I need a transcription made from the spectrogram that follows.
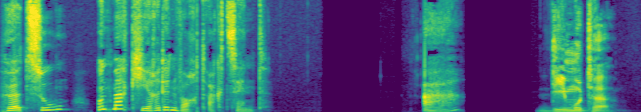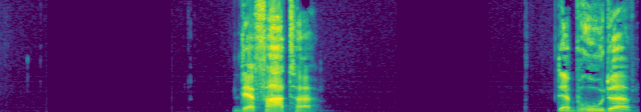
Hör zu und markiere den Wortakzent. A. Die Mutter. Der Vater. Der Bruder.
